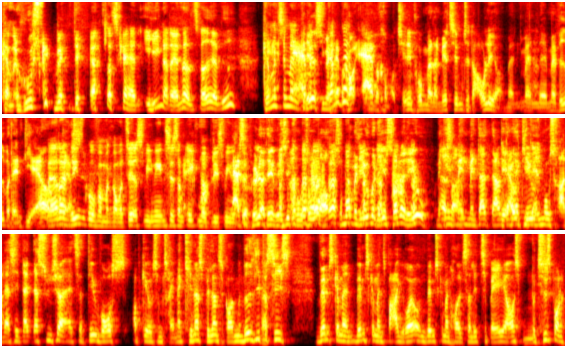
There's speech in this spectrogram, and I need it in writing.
kan man huske, hvem det er, der skal have det ene, og det andet, og det tredje at vide? Kan man simpelthen, Ja, kan det man, vil sige, man, kan man man, det? kommer, ja, man kommer til dem på dem, man er med til dem til daglig, og man, man, øh, man ved, hvordan de er. Hvad er der en deres- risiko for, at man kommer til at svine en til, som ikke må blive svinet Ja, til? selvfølgelig er det en risiko, to, og så må man leve med det. Sådan er det jo. Men, altså, men, men der, der, det der er vil jo- jeg give det jo- Dalmos ret. Altså, der, der synes jeg, altså, det er jo vores opgave som træner. Man kender spilleren så godt. Man ved lige ja. præcis, hvem skal, man, hvem skal man sparke i røven, hvem skal man holde sig lidt tilbage, og også mm. på tidspunkt.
